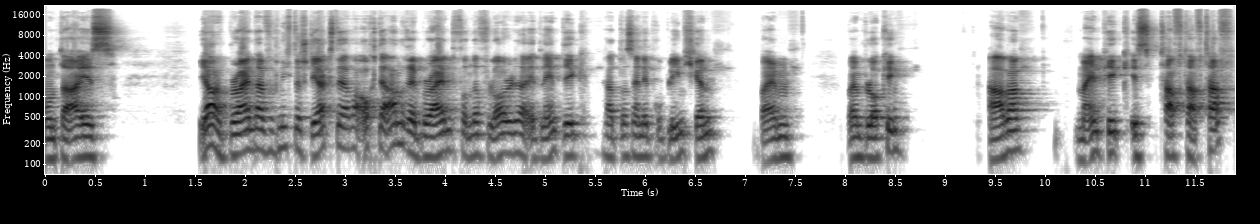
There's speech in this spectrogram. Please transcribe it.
Und da ist, ja, Bryant einfach nicht der Stärkste, aber auch der andere Bryant von der Florida Atlantic hat da seine Problemchen beim, beim Blocking. Aber mein Pick ist tough, tough, tough.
